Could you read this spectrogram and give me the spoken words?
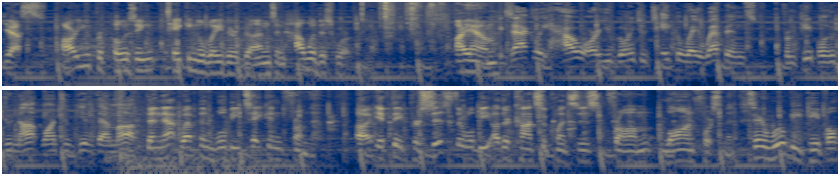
Yes. Are you proposing taking away their guns, and how would this work? I am. Exactly how are you going to take away weapons from people who do not want to give them up? Then that weapon will be taken from them. Uh, if they persist, there will be other consequences from law enforcement. There will be people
